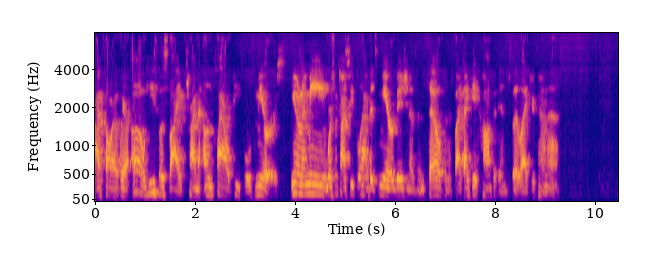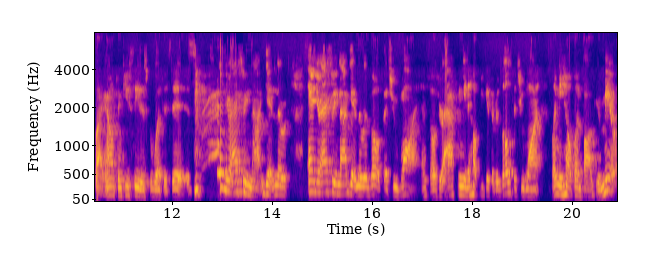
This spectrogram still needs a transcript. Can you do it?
i saw it where oh he's just like trying to uncloud people's mirrors. You know what i mean? Where sometimes people have this mirror vision of themselves and it's like i get confidence but like you're kind of like, I don't think you see this for what this is. and you're actually not getting the and you're actually not getting the results that you want. And so if you're asking me to help you get the results that you want, let me help unfog your mirror.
